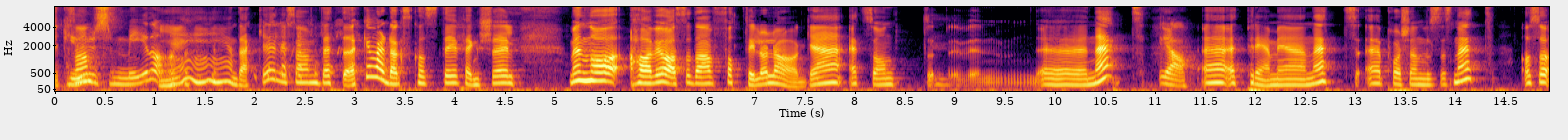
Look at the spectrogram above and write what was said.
Excuse me, da. Yeah, det er ikke liksom, dette er ikke hverdagskost i fengsel. Men nå har vi jo altså da fått til å lage et sånt uh, nett. Ja. Uh, et premienett, uh, påskjønnelsesnett. Og så,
